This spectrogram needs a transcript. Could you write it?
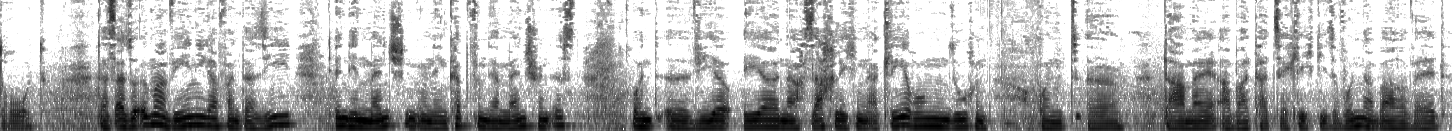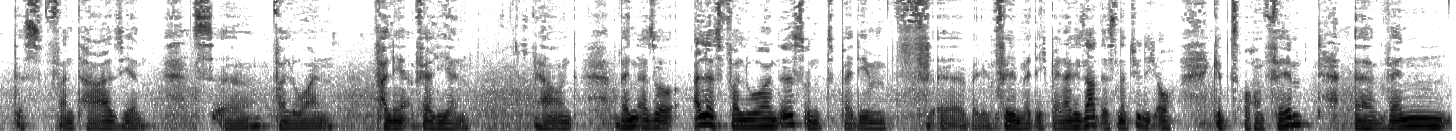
droht dass also immer weniger Fantasie in den Menschen und den Köpfen der Menschen ist und äh, wir eher nach sachlichen Erklärungen suchen und äh, dabei aber tatsächlich diese wunderbare Welt des Phantasiens äh, verloren, verli verlieren. Ja, und wenn also alles verloren ist, und bei dem, äh, bei dem Film hätte ich beinahe gesagt, ist natürlich auch, gibt's auch einen Film, äh, wenn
